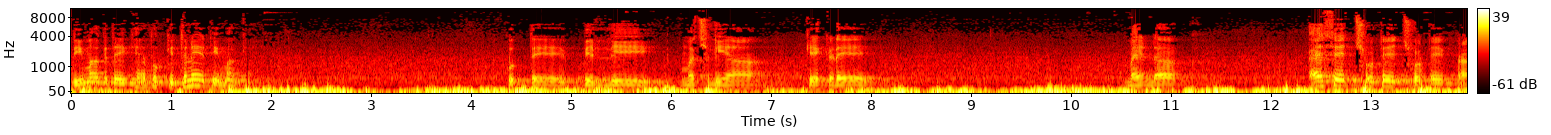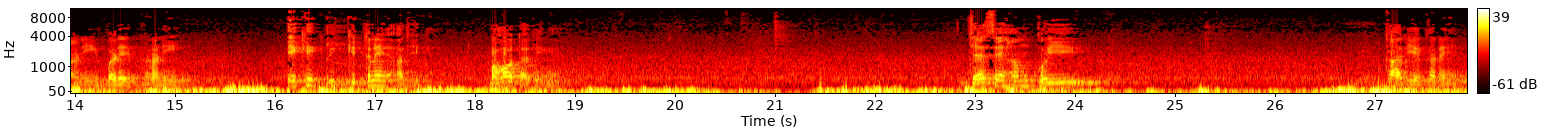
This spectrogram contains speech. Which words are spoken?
दीमक देखें तो कितने दीमक हैं। कुत्ते, बिल्ली मछलियाँ, केकड़े, मेंढक, ऐसे छोटे छोटे प्राणी, बड़े प्राणी एक एक कितने अधिक हैं? बहुत अधिक हैं। जैसे हम कोई कार्य करें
